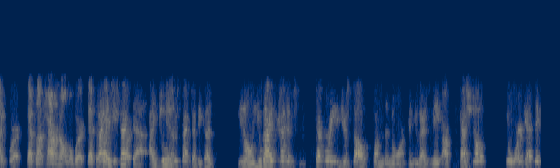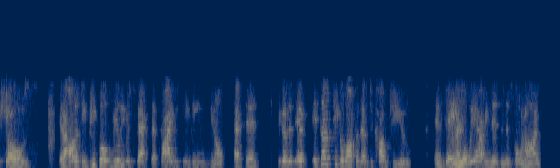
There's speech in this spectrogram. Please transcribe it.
perfect work. that's not paranormal work. That's But I psychic respect work. that. I truly Yeah. respect that because, you know, you guys kind of separated yourself from the norm, and you guys made our professional. Your work ethic shows, and honestly, people really respect that privacy being, you know, protected because it it, it does take a lot for them to come to you and say, Right. well, we're having this and this going on.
